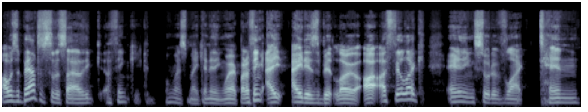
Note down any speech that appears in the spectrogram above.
I was about to sort of say I think I think you could almost make anything work, but I think eight eight is a bit low. I, I feel like anything sort of like 10,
